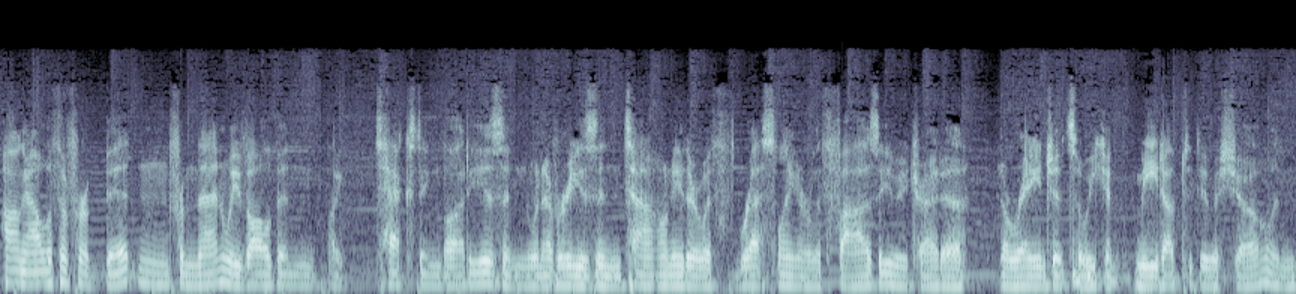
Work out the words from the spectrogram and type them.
Hung out with him for a bit, and from then we've all been like texting buddies. And whenever he's in town, either with wrestling or with Fozzy, we try to arrange it so we can meet up to do a show, and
